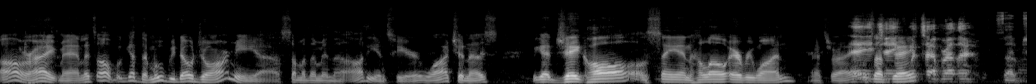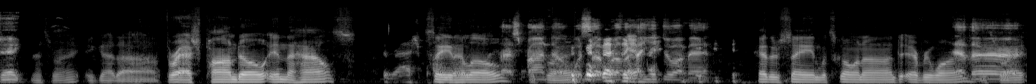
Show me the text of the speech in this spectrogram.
All right, man. Let's. Oh, we got the movie Dojo Army. Uh, some of them in the audience here watching us. We got Jake Hall saying hello, everyone. That's right. Hey, What's up, Jake, Jake? What's up, brother? What's up, Jake? That's right. You got uh, Thrash Pondo in the house The rash saying hello. That's That's Pondo. right. What's up, brother? How you doing, man? Heather saying what's going on to everyone. That's Heather. right.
